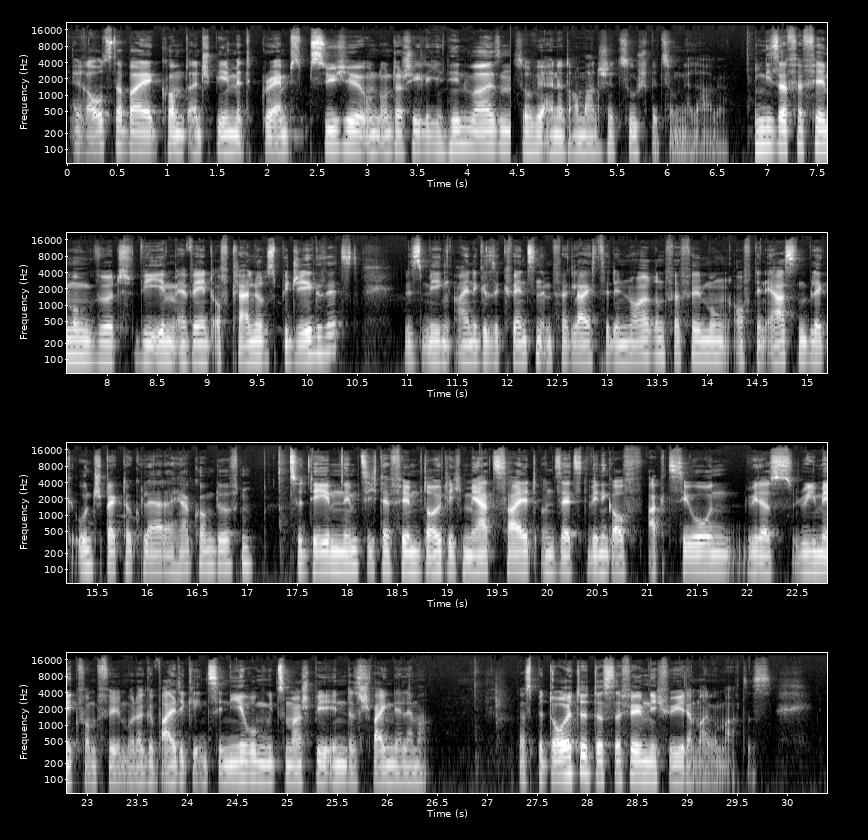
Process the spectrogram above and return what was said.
Raus dabei kommt ein Spiel mit Gramps Psyche und unterschiedlichen Hinweisen sowie eine dramatische Zuspitzung der Lage. In dieser Verfilmung wird, wie eben erwähnt, auf kleineres Budget gesetzt, weswegen einige Sequenzen im Vergleich zu den neueren Verfilmungen auf den ersten Blick unspektakulär daherkommen dürften. Zudem nimmt sich der Film deutlich mehr Zeit und setzt weniger auf Aktion wie das Remake vom Film oder gewaltige Inszenierungen wie zum Beispiel in Das Schweigen der Lämmer. Das bedeutet, dass der Film nicht für jedermann gemacht ist.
